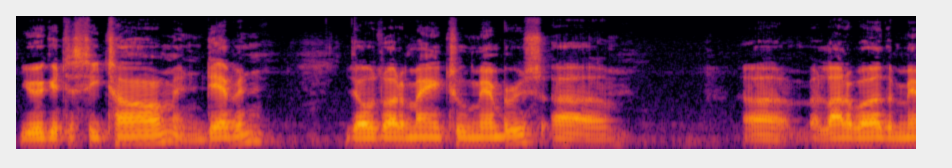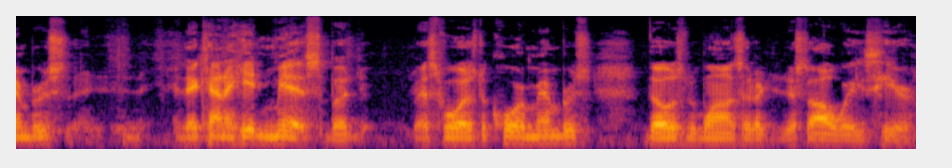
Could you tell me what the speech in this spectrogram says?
You'll get to see Tom and Devin. Those are the main two members. Uh, uh, a lot of other members, they kind of hit and miss, but as far as the core members, those are the ones that are just always here.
